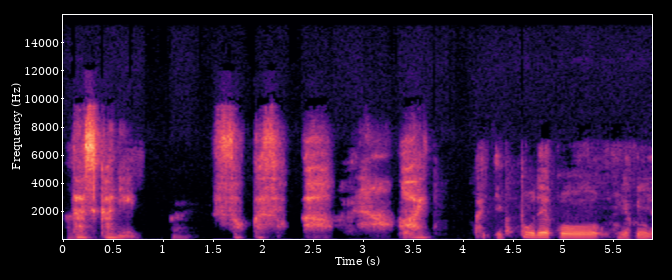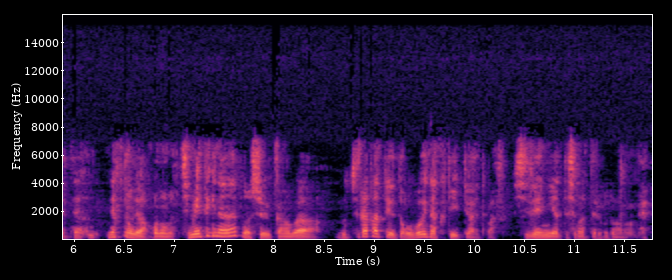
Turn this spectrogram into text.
確かに。はい、そっかそっか。はい。はい、一方で、こう、逆にですね、ですのでは、この致命的な7つの習慣は、どちらかというと覚えなくていいって言われてます。自然にやってしまっていることなので。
